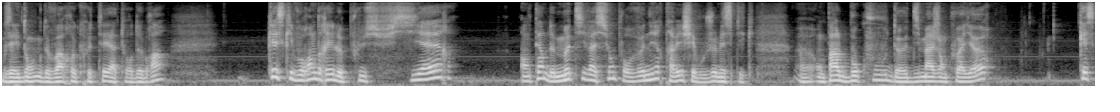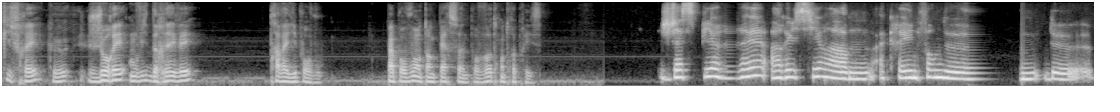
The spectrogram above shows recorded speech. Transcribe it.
Vous allez donc devoir recruter à tour de bras. Qu'est-ce qui vous rendrait le plus fier en termes de motivation pour venir travailler chez vous? Je m'explique. Euh, on parle beaucoup d'image employeur. Qu'est-ce qui ferait que j'aurais envie de rêver travailler pour vous? Pas pour vous en tant que personne, pour votre entreprise. J'aspirerais à réussir à, créer une forme de, de,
